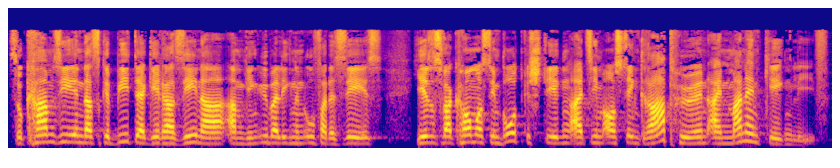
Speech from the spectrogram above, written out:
so kamen sie in das Gebiet der Gerasena am gegenüberliegenden Ufer des Sees. Jesus war kaum aus dem Boot gestiegen, als ihm aus den Grabhöhlen ein Mann entgegenlief,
